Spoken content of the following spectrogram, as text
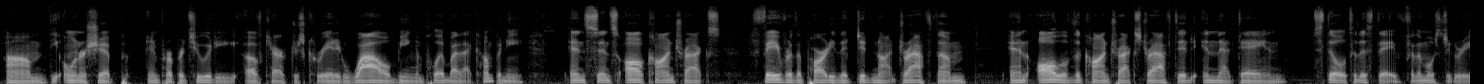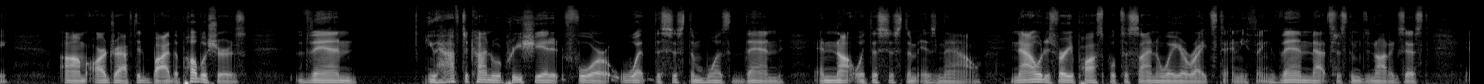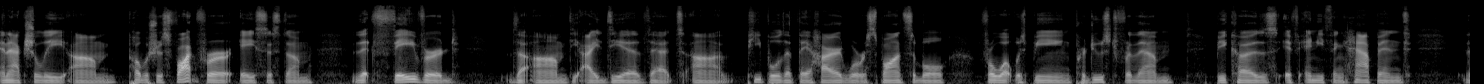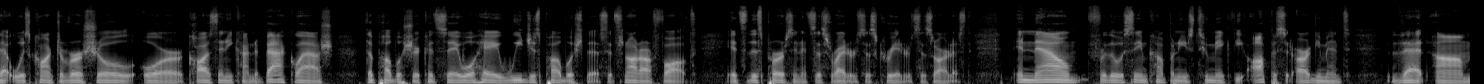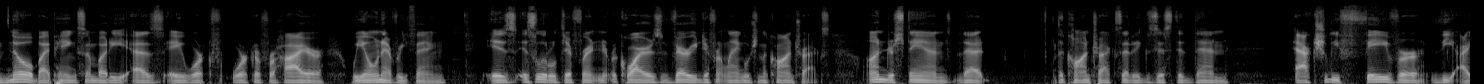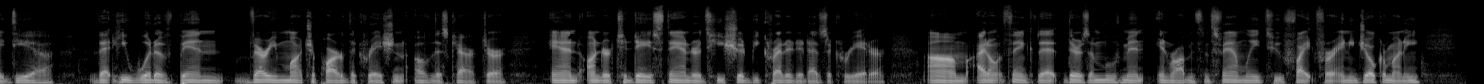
um, the ownership and perpetuity of characters created while being employed by that company, and since all contracts favor the party that did not draft them, and all of the contracts drafted in that day and still to this day, for the most degree, um, are drafted by the publishers, then you have to kind of appreciate it for what the system was then and not what the system is now. Now it is very possible to sign away your rights to anything. Then that system did not exist. And actually, um, publishers fought for a system that favored the um, the idea that uh, people that they hired were responsible for what was being produced for them, because if anything happened that was controversial or caused any kind of backlash, the publisher could say, "Well, hey, we just published this. It's not our fault. It's this person. It's this writer. It's this creator. It's this artist." And now, for those same companies to make the opposite argument that um, no, by paying somebody as a work worker for hire, we own everything is is a little different and it requires very different language in the contracts. Understand that the contracts that existed then actually favor the idea that he would have been very much a part of the creation of this character and under today's standards he should be credited as a creator. Um, I don't think that there's a movement in Robinson's family to fight for any Joker money.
